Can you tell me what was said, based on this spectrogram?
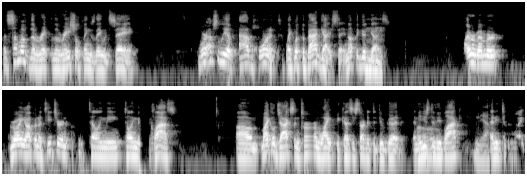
But some of the ra- the racial things they would say were absolutely abhorrent, like what the bad guys say, not the good Mhm. guys. I remember growing up and a teacher telling me, telling the class, um, Michael Jackson turned white because he started to do good, and he used to be Oh. black, Yeah. and he turned white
